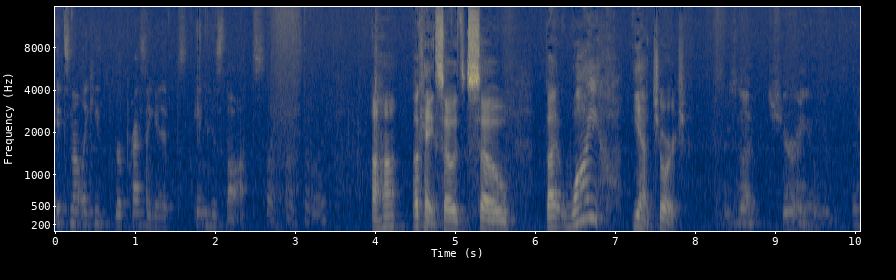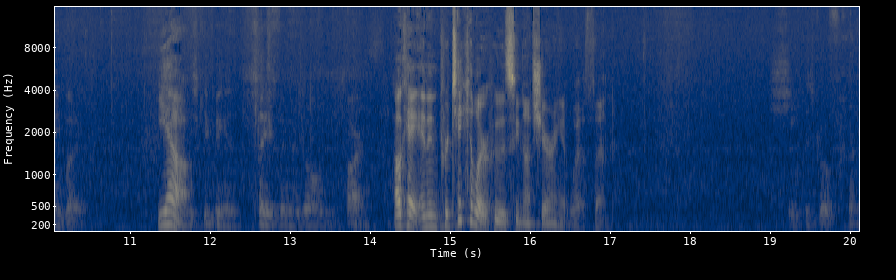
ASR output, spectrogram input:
it's not like he's repressing it. It's in his thoughts, like constantly. Uh huh. Okay, so it's so, but why? Yeah, George. He's not sharing it with anybody. Yeah. He's keeping it safe in his own heart. Okay, and in particular, who is he not sharing it with then? His girlfriend.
